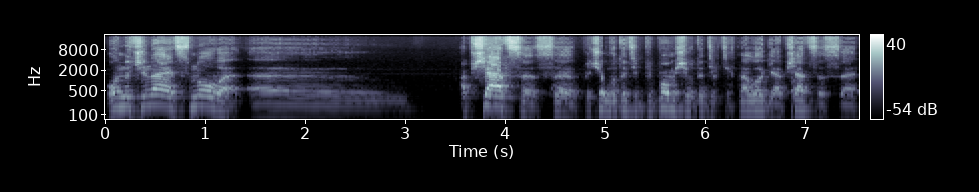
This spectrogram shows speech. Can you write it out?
он начинает снова э, общаться с, причем вот эти, при помощи вот этих технологий общаться с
